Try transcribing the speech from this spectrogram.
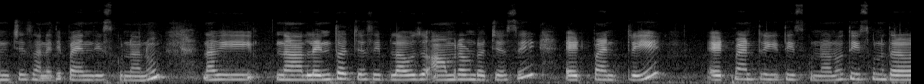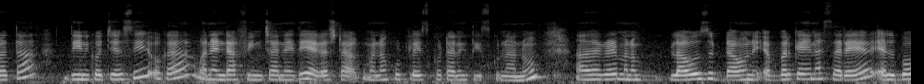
ఇంచెస్ అనేది పైన తీసుకున్నాను. నాకు నా లెంత్ వచ్చేసి బ్లౌజ్ ఆమ్ రౌండ్ వచ్చేసి eight point three eight point three తీసుకున్నాను. తీసుకున్న తర్వాత దీనికి వచ్చేసి ఒక వన్ అండ్ హాఫ్ ఇంచ్ అనేది ఎగస్ట్రా మనం కుట్లు వేసుకోవడానికి తీసుకున్నాను. అలాగే మనం బ్లౌజ్ డౌన్ ఎవరికైనా సరే ఎల్బో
